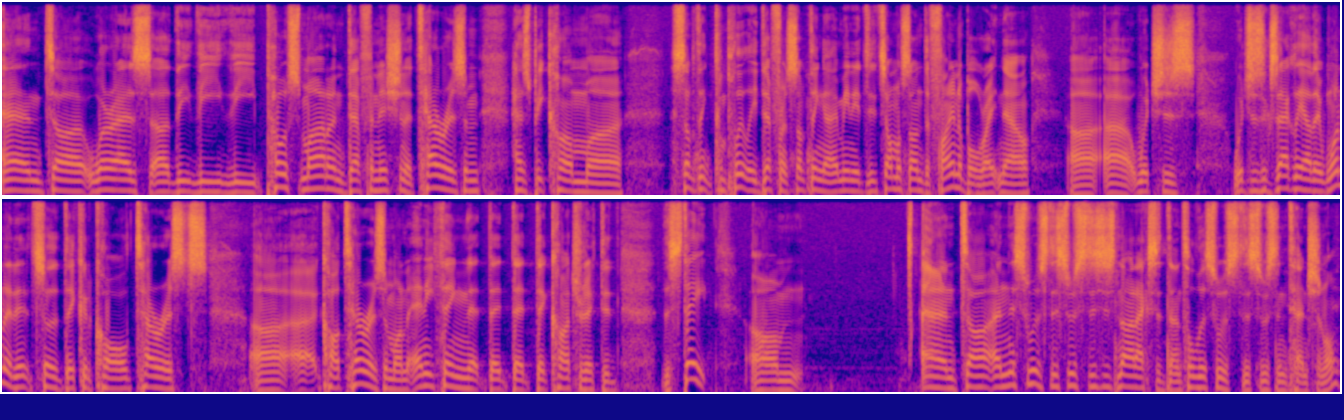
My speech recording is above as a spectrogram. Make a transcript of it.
And uh, whereas uh, the, the, the postmodern definition of terrorism has become uh, something completely different, something, I mean, it, it's almost undefinable right now, uh, uh, which is which is exactly how they wanted it, so that they could call terrorists, uh, uh, call terrorism on anything that, that, that, that contradicted the state. Um, and uh, and this was this was this is not accidental. This was this was intentional.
